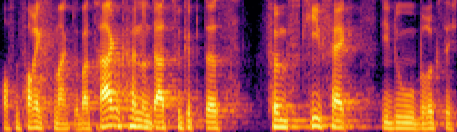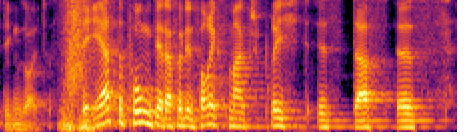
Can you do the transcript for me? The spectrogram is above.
auf den Forex-Markt übertragen können. Und dazu gibt es fünf Key Facts, die du berücksichtigen solltest. Der erste Punkt, der da für den Forex-Markt spricht, ist, dass es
